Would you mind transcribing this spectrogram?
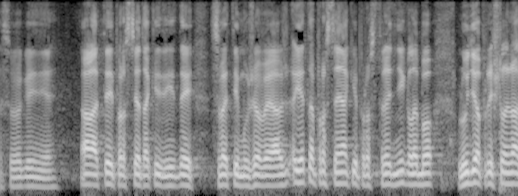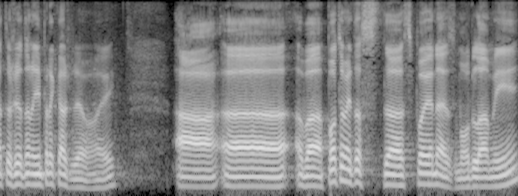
Jsou Eugenie. Ale ty prostě taky ty, ty světý mužové. Je to prostě nějaký prostředník, lebo ľudia přišli na to, že to není pro každého, hej? A, a, a potom je to spojené s modlami,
